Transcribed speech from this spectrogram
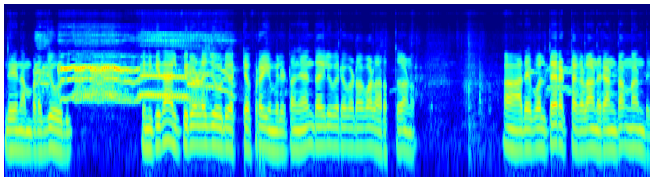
ഇതേ നമ്മുടെ ജോഡി എനിക്ക് താല്പര്യമുള്ള ജോഡി ഒറ്റ ഫ്രെയിമിലിട്ടോ. ഞാൻ എന്തായാലും ഇവരെ ഇവിടെ വളർത്തുകയാണ് ആ അതേപോലത്തെ ഇരട്ടകളാണ്. രണ്ടെണ്ണം ഉണ്ട്.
